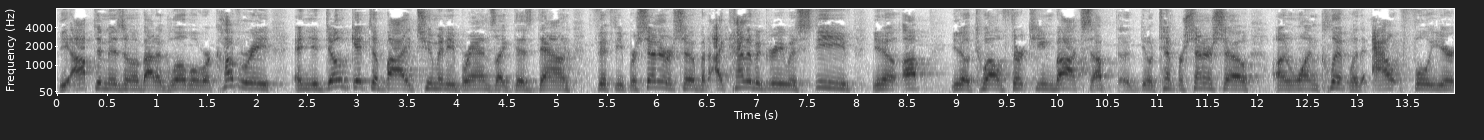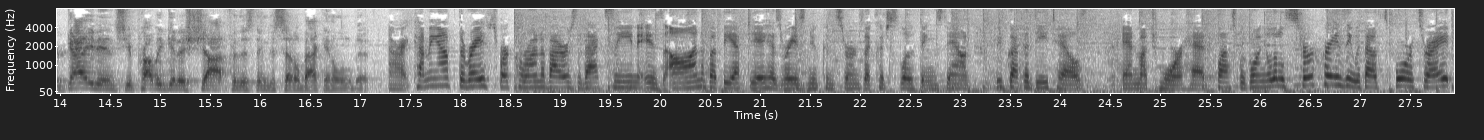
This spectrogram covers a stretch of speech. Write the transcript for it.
the optimism about a global recovery, and you don't get to buy too many brands like this down 50% or so. But I kind of agree with Steve, you know, up you know 12 13 bucks up uh, you know 10% or so on one clip without full year guidance you probably get a shot for this thing to settle back in a little bit All right, coming up, the race for coronavirus vaccine is on, but the FDA has raised new concerns that could slow things down. We've got the details and much more ahead. Plus, we're going a little stir crazy without sports, right?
